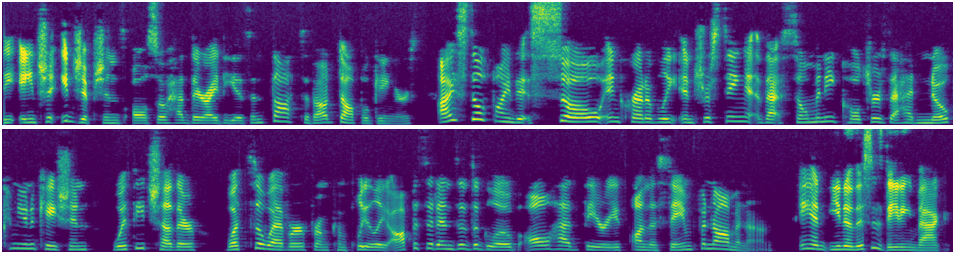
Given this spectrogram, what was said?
The ancient Egyptians also had their ideas and thoughts about doppelgangers. I still find it so incredibly interesting that so many cultures that had no communication with each other whatsoever from completely opposite ends of the globe all had theories on the same phenomenon. And, you know, this is dating back.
